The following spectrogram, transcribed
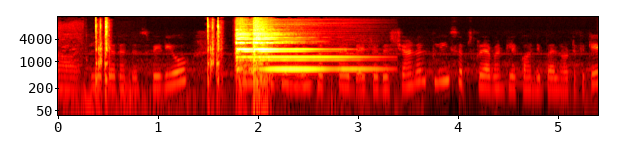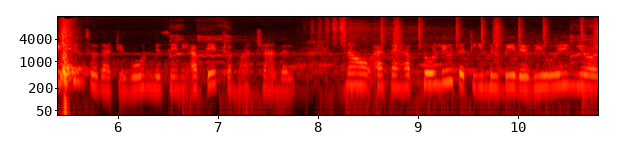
uh, later in this video. Subscribed to this channel please subscribe and click on the bell notification so that you won't miss any update from our channel. Now as i have told you the team will be reviewing your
